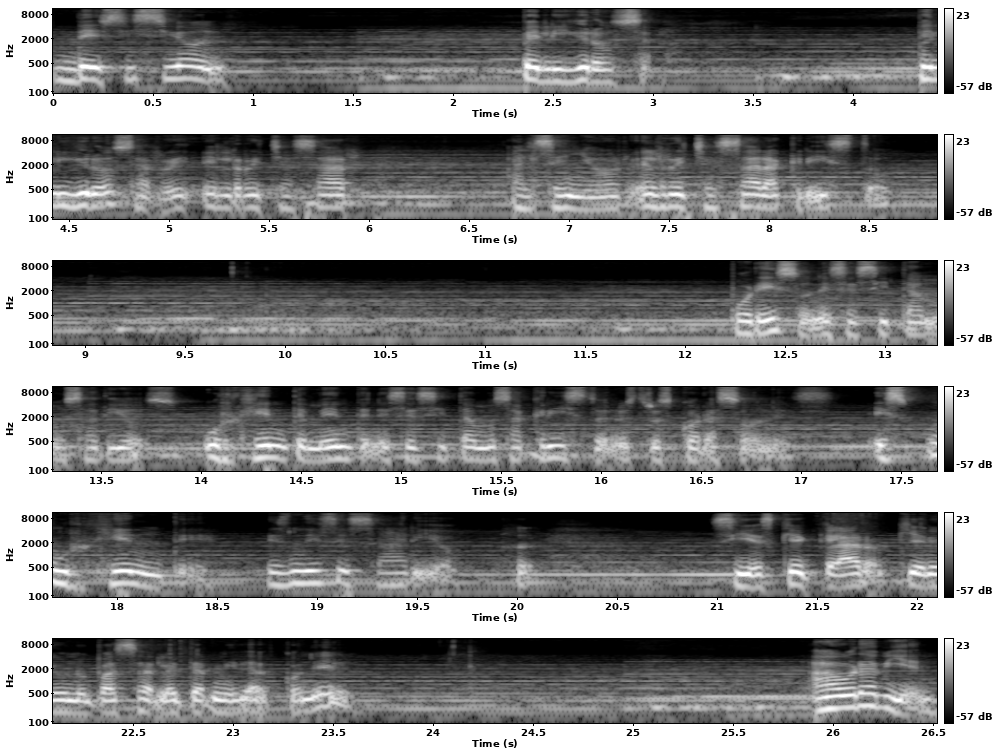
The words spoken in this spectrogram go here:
decisión peligrosa peligrosa el rechazar al Señor, el rechazar a Cristo. Por eso necesitamos a Dios, urgentemente necesitamos a Cristo en nuestros corazones. Es urgente, es necesario. Si es que, claro, quiere uno pasar la eternidad con Él. Ahora bien,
